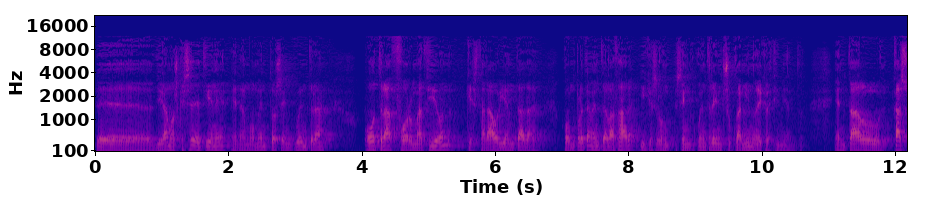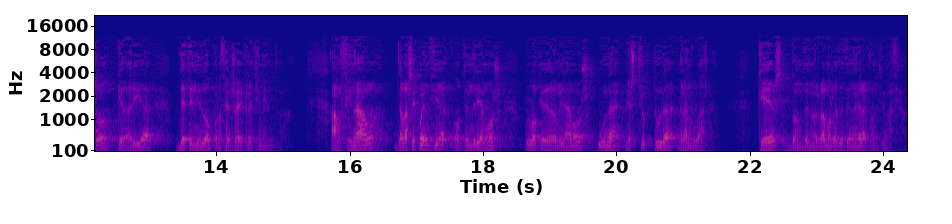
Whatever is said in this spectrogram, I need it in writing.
eh, digamos que se detiene en el momento se encuentra otra formación que estará orientada completamente al azar y que se, se encuentre en su camino de crecimiento. En tal caso, quedaría detenido el proceso de crecimiento. Al final de la secuencia obtendríamos lo que denominamos una estructura granular, que es donde nos vamos a detener a continuación.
